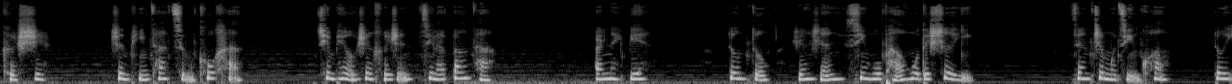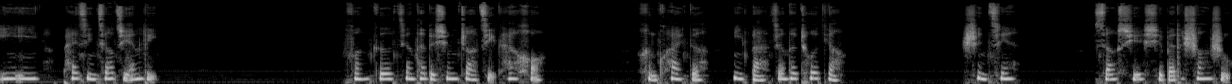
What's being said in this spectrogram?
可是，任凭他怎么哭喊。却没有任何人进来帮他，而那边，东东仍然心无旁骛的摄影，将这幕景况都一一拍进胶卷里。方哥将他的胸罩解开后，很快的一把将他脱掉。瞬间，小雪雪白的双乳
